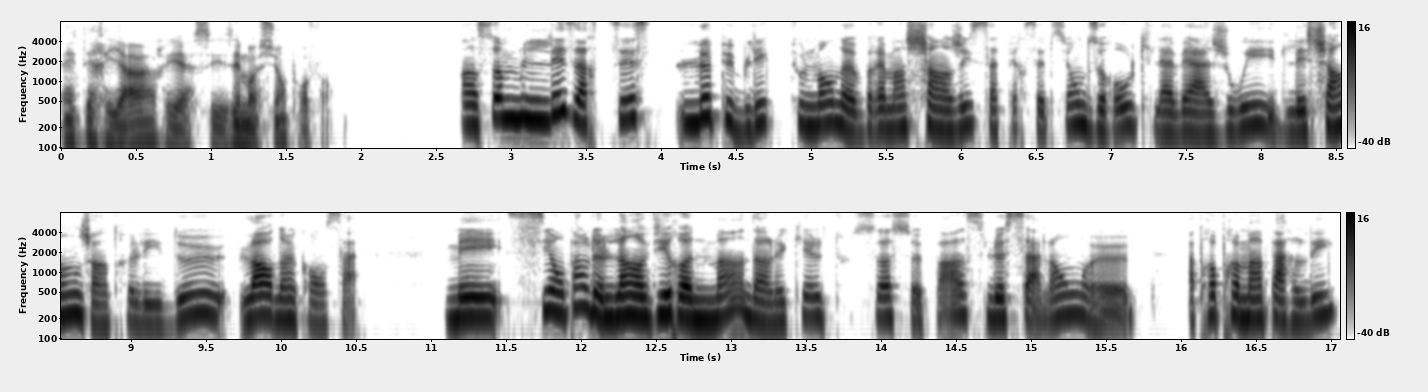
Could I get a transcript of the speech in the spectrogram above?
intérieur et à ses émotions profondes. En somme, les artistes, le public, tout le monde a vraiment changé sa perception du rôle qu'il avait à jouer et de l'échange entre les deux lors d'un concert. Mais si on parle de l'environnement dans lequel tout ça se passe, le salon, euh, à proprement parler,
